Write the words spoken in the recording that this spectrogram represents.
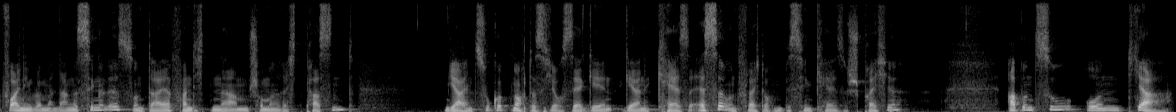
Vor allen Dingen, wenn man lange Single ist. Und daher fand ich den Namen schon mal recht passend. Ja, hinzu kommt noch, dass ich auch sehr ge gerne Käse esse und vielleicht auch ein bisschen Käse spreche. Ab und zu. Und ja,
